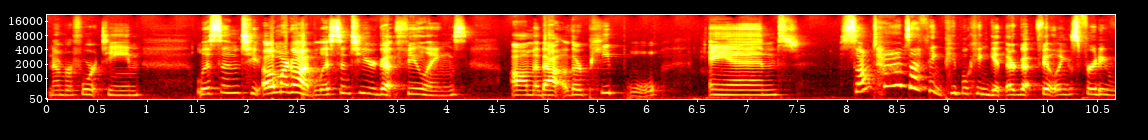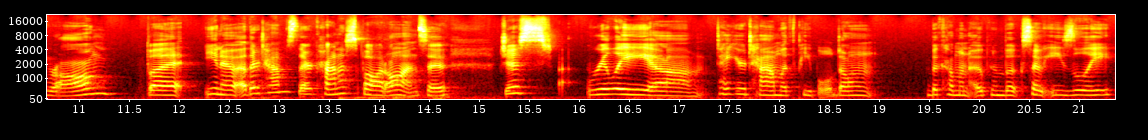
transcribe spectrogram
Number 14, listen to oh my god, listen to your gut feelings um about other people and sometimes I think people can get their gut feelings pretty wrong, but you know, other times they're kind of spot on. So just really um, take your time with people. Don't become an open book so easily.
